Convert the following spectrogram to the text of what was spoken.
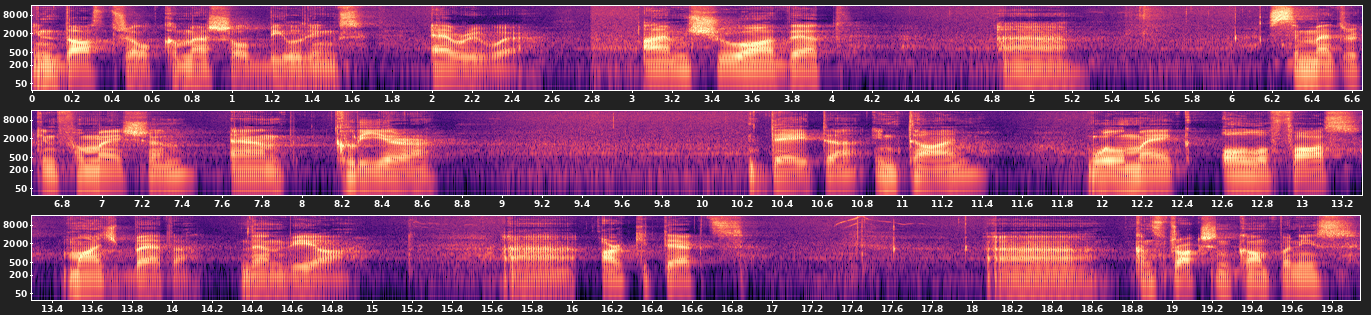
industrial, commercial buildings everywhere. I'm sure that uh, symmetric information and clear data in time will make all of us much better than we are. Uh, architects, uh, construction companies,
